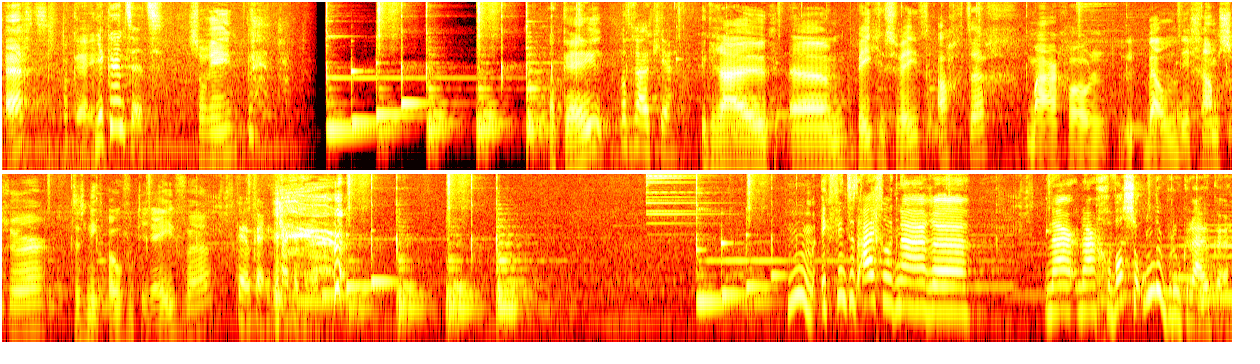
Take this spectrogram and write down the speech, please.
Echt? Oké, Je kunt het. sorry. Oké, Wat ruik je? ik ruik ehm, een beetje zweetachtig, maar gewoon wel lichaamsgeur. Het is niet overdreven. Oké, oké, ik ga ik even. Hmm, ik vind het eigenlijk naar, eh, naar, naar gewassen onderbroek ruiken.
